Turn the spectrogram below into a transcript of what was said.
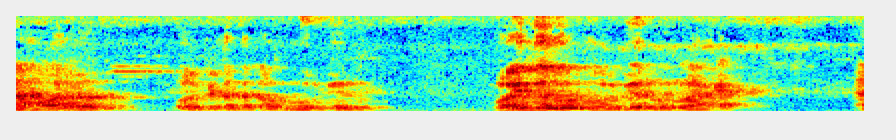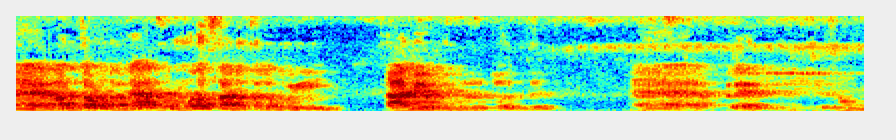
நம்ம வர்றது. ஒரு கிட்டத்தட்ட ஒரு நூறு பேர் குறைந்தது ஒரு நூறு பேர் வருவாங்க. வந்த உடனே அப்புறம் மூலஸ்தானத்தில் போய் சாமியை கும்பிட்டுட்டு வந்து முடிச்சிடுவோம்.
